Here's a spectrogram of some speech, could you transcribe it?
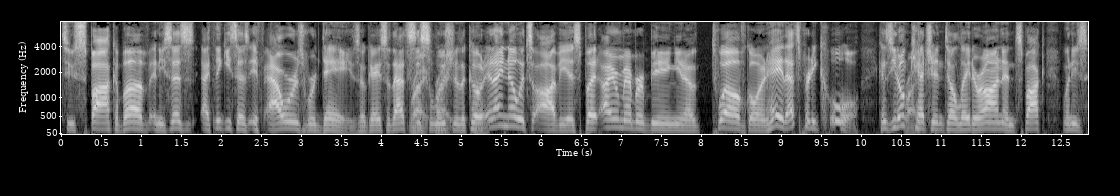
to Spock above, and he says, I think he says, if hours were days. Okay, so that's the solution right, of the code. right. And I know it's obvious, but I remember being, you know, 12 going, hey, that's pretty cool. Because you don't Right. catch it until later on. And Spock, when he's,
